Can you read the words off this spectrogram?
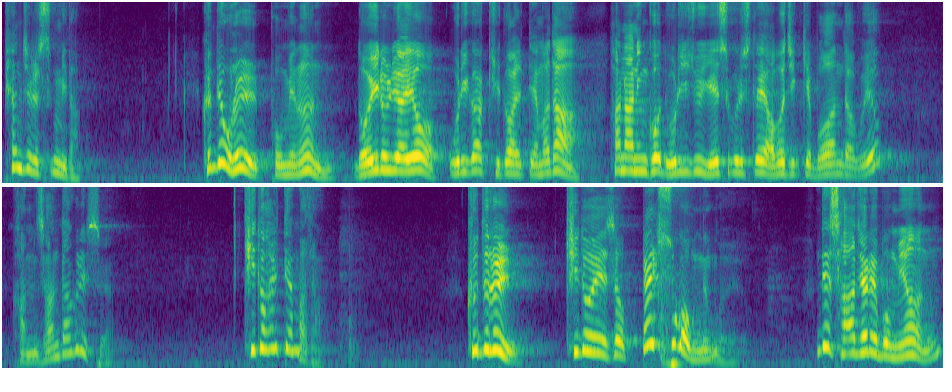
편지를 씁니다. 근데 오늘 보면은 너희를 위하여 우리가 기도할 때마다 하나님 곧 우리 주 예수 그리스도의 아버지께 뭐 한다고요? 감사한다 그랬어요. 기도할 때마다 그들을 기도에서 뺄 수가 없는 거예요. 근데 4절에 보면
